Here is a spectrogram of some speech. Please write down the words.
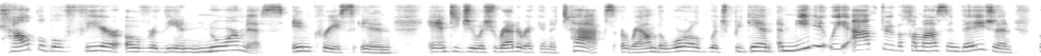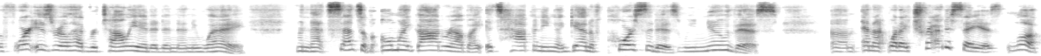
palpable fear over the enormous increase in anti Jewish rhetoric and attacks around the world, which began immediately after the Hamas invasion, before Israel had retaliated in any way. And that sense of, oh my God, Rabbi, it's happening again. Of course it is. We knew this. Um, and I, what I try to say is look,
